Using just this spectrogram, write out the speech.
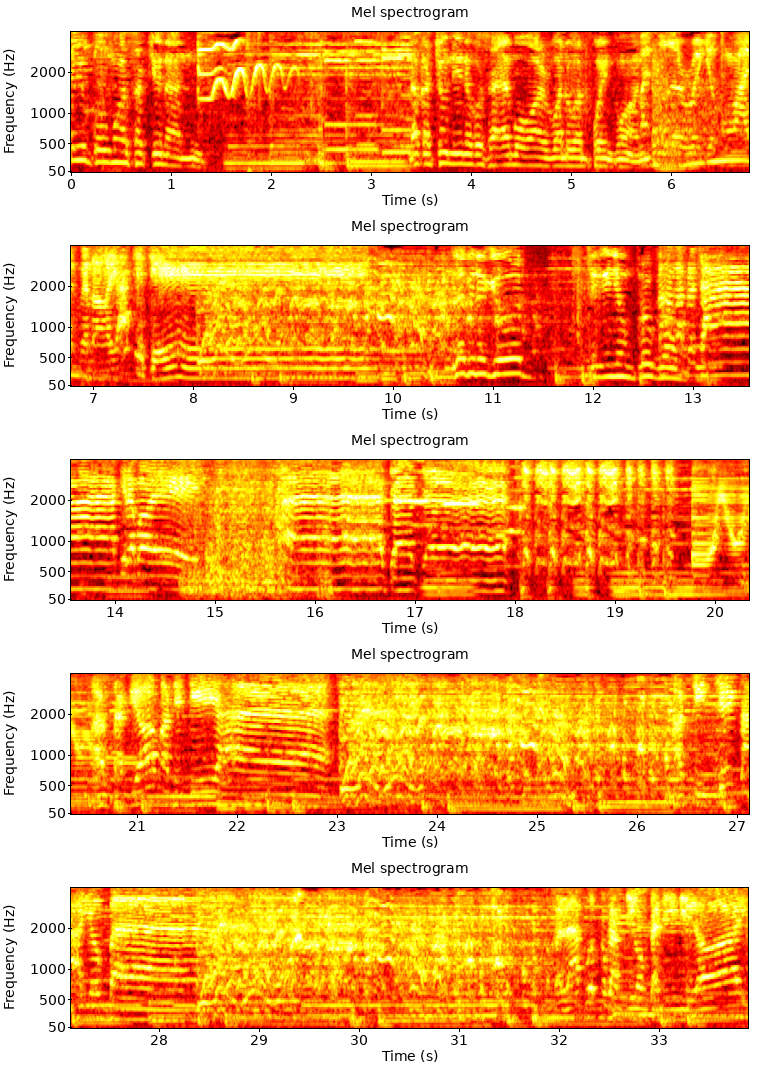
kayo kong mga sakyanan. Nakatune in ako sa MOR 101.1. Manila Radio kung ayaw ka na kaya, Tete! Labi na yun, tingin yung program. Mga kapatid, kinaboy! Hasta kyo, chichi, ha. At chichi, kayo ba? Malapot mo kang tiyong kanini, oy.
